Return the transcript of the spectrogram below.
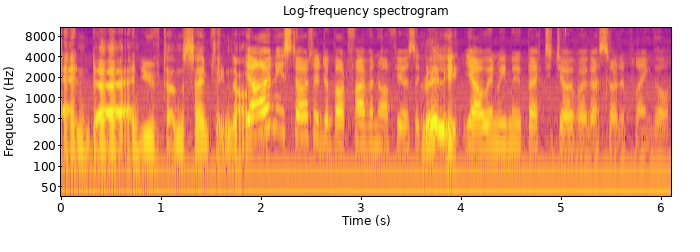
and uh, and you've done the same thing now. Yeah, I only started about five and a half years ago. Really? Yeah, when we moved back to Joburg, I started playing golf.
